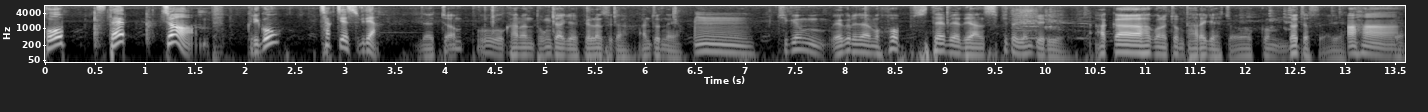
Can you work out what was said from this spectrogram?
홉 스텝 점프 그리고 착지했습니다. 네, 점프 가는 동작의 밸런스가 안 좋네요. 음 지금 왜 그러냐면 홉 스텝에 대한 스피드 연결이 아까하고는 좀 다르게 조금 늦었어요. 예. 아하 네.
